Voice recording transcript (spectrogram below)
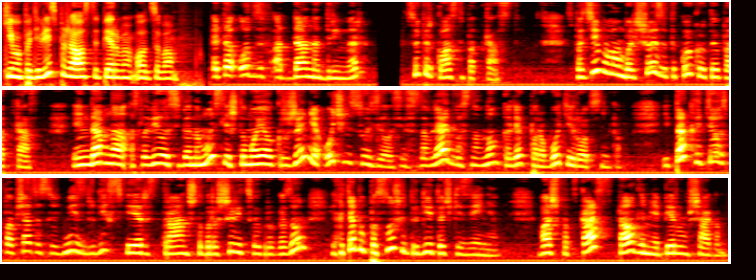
Кима, поделись, пожалуйста, первым отзывом. Это отзыв от Дана Дример. Супер классный подкаст. Спасибо вам большое за такой крутой подкаст. Я недавно словила себя на мысли, что мое окружение очень сузилось и составляет в основном коллег по работе и родственников. И так хотелось пообщаться с людьми из других сфер, стран, чтобы расширить свой кругозор и хотя бы послушать другие точки зрения. Ваш подкаст стал для меня первым шагом.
